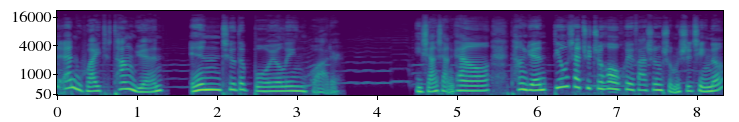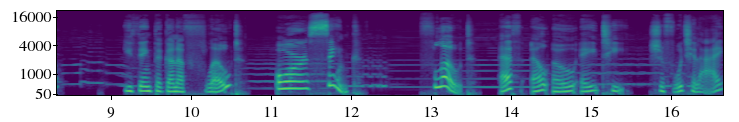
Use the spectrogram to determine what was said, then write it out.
and white 汤圆 into the boiling water。 你想想看哦，汤圆丢下去之后会发生什么事情呢？You think they're gonna float or sink? Float, F-L-O-A-T， 是浮起来，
